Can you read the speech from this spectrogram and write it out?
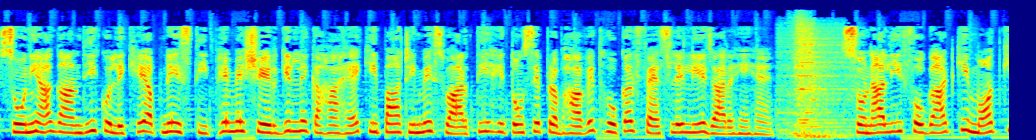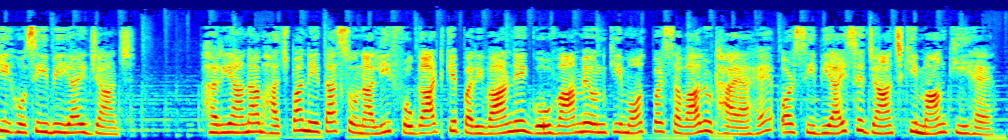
सोनिया गांधी को लिखे अपने इस्तीफे में शेरगिल ने कहा है कि पार्टी में स्वार्थी हितों से प्रभावित होकर फैसले लिए जा रहे हैं। सोनाली फोगाट की मौत की हो सीबीआई जाँच। हरियाणा भाजपा नेता सोनाली फोगाट के परिवार ने गोवा में उनकी मौत पर सवाल उठाया है और सीबीआई से जाँच की मांग की है।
